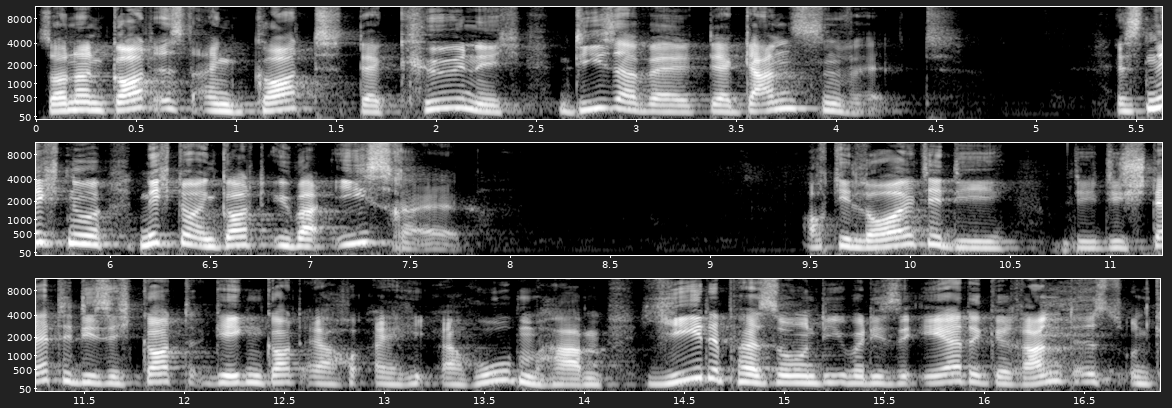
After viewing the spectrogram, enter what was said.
sondern Gott ist ein Gott, der König dieser Welt, der ganzen Welt. Ist nicht nur, nicht nur ein Gott über Israel. Auch die Leute, die, die, die Städte, die sich Gott, gegen Gott erhoben haben, jede Person, die über diese Erde gerannt ist und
